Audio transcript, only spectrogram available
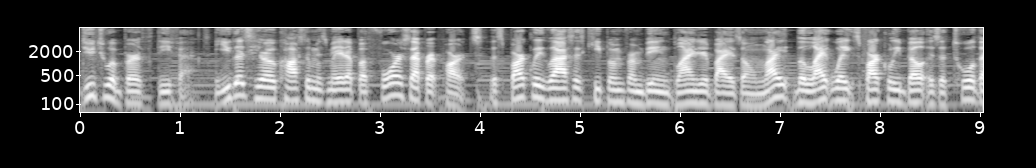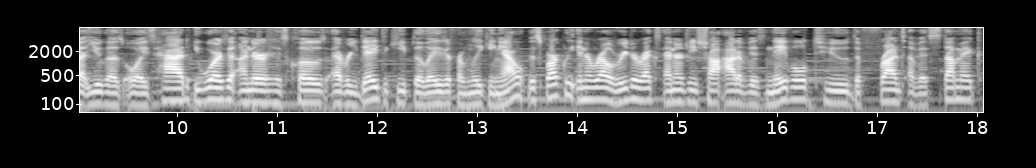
due to a birth defect. Yuga's hero costume is made up of four separate parts. The sparkly glasses keep him from being blinded by his own light, the lightweight sparkly belt is a tool that Yuga has always had, he wears it under his clothes every day to keep the laser from leaking out, the sparkly innerwear redirects energy shot out of his navel to the front of his stomach,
